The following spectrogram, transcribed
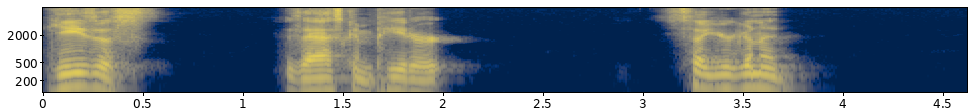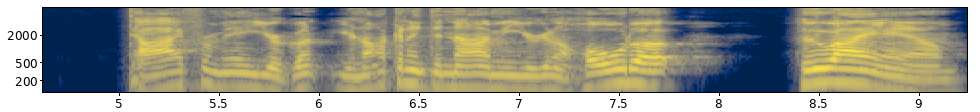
Jesus is asking Peter, so you're going to die for me? You're, going, you're not going to deny me. You're going to hold up who I am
